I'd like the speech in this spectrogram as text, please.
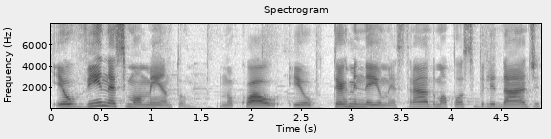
eu vi nesse momento no qual eu terminei o mestrado uma possibilidade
